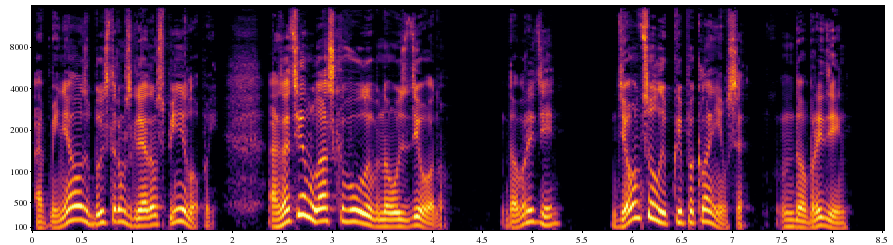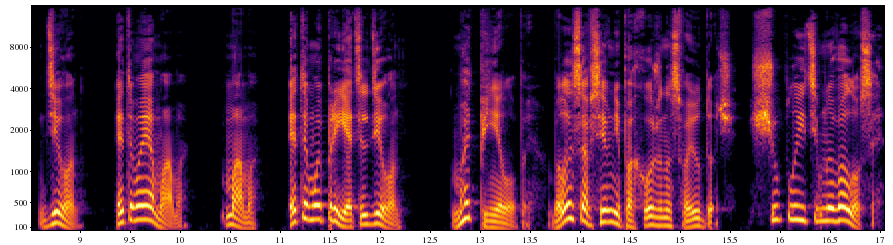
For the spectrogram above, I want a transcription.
обменялась быстрым взглядом с Пенелопой, а затем ласково улыбнулась Диону. «Добрый день». Дион с улыбкой поклонился. «Добрый день». «Дион, это моя мама. Мама, это мой приятель Дион». Мать Пенелопы была совсем не похожа на свою дочь, щуплая и темноволосая,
